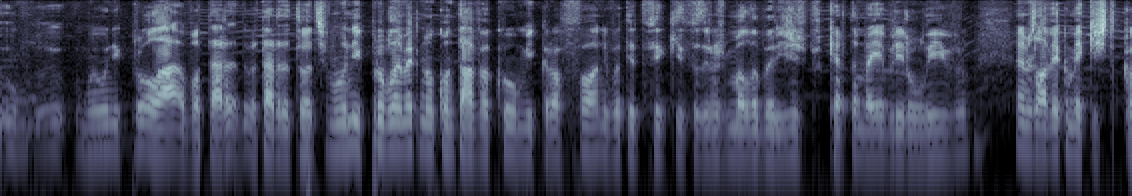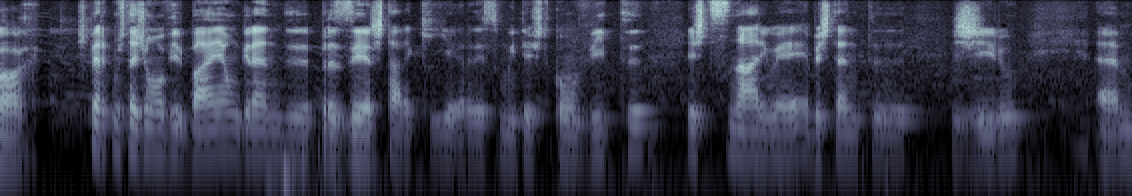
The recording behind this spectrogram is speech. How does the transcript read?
O, meu único problema, boa tarde, boa tarde a todos. O meu único problema é que não contava com o microfone e vou ter de fazer uns malabarismos porque quero também abrir o livro. Vamos lá ver como é que isto corre. Espero que me estejam a ouvir bem, é um grande prazer estar aqui. Agradeço muito este convite. Este cenário é, é bastante giro um,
